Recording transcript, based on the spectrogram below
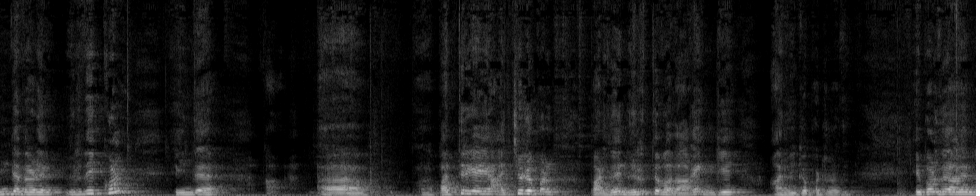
இந்த வேலை இறுதிக்குள் இந்த பத்திரிகை அச்சிடப்படுவதை நிறுத்துவதாக இங்கே அறிவிக்கப்பட்டுள்ளது. இப்பொழுது அதன்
